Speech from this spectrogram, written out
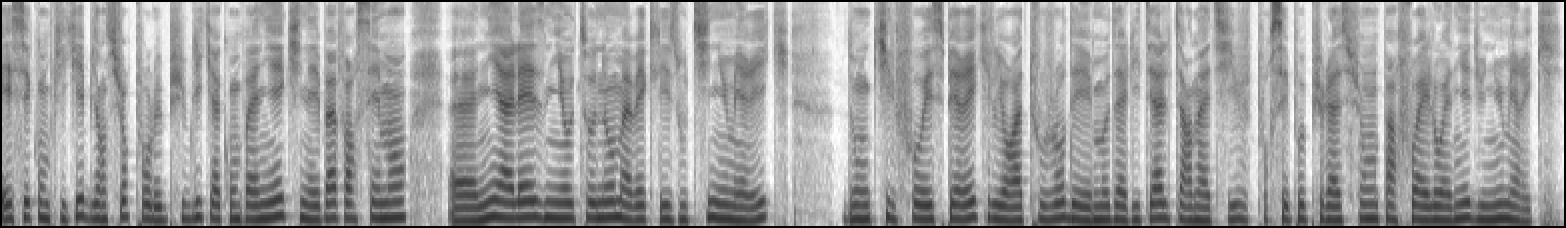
et c'est compliqué, bien sûr, pour le public accompagné qui n'est pas forcément euh, ni à l'aise ni autonome avec les outils numériques. Donc il faut espérer qu'il y aura toujours des modalités alternatives pour ces populations parfois éloignées du numérique.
